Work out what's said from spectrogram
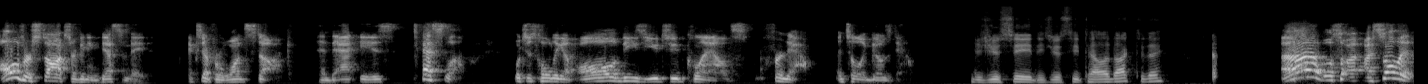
all of her stocks are getting decimated except for one stock, and that is Tesla, which is holding up all of these YouTube clowns for now until it goes down. Did you see? Did you see Teladoc today? Uh, well, so I, I saw it.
